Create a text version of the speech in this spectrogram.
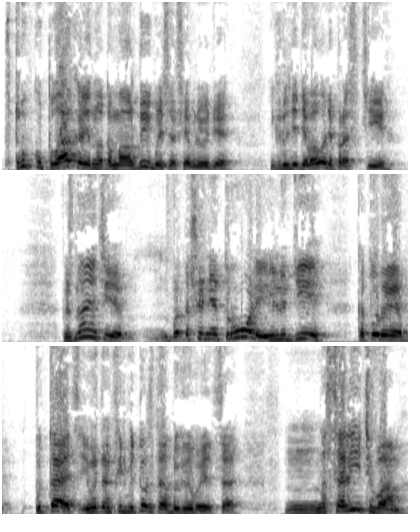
в трубку плакали, но это молодые были совсем люди, и говорили, дядя Володя, прости. Вы знаете, в отношении троллей и людей, которые пытаются, и в этом фильме тоже это обыгрывается, насолить вам,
